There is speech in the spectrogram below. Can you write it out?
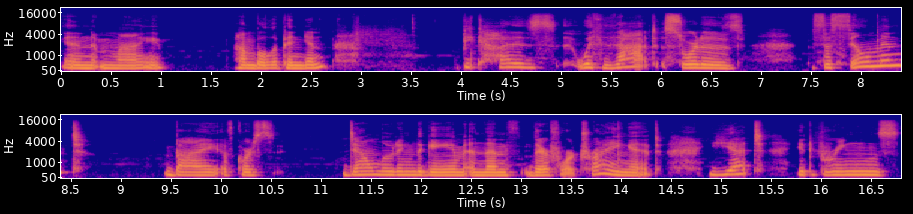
in my humble opinion, because with that sort of fulfillment by, of course, downloading the game and then therefore trying it, yet it brings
